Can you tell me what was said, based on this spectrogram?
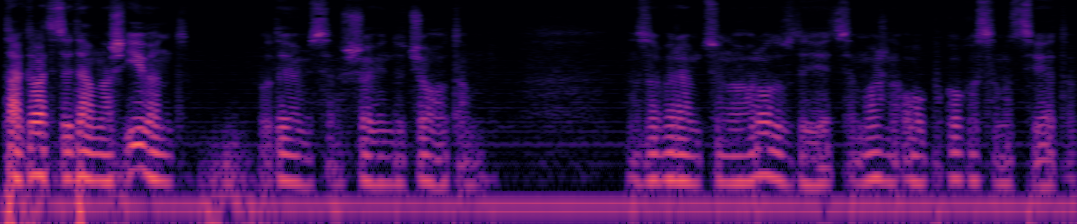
Так, давайте зайдемо в наш івент. Подивимося, що він до чого там. Заберемо цю нагороду, здається. Можна. О, упаковка самоцвітів.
